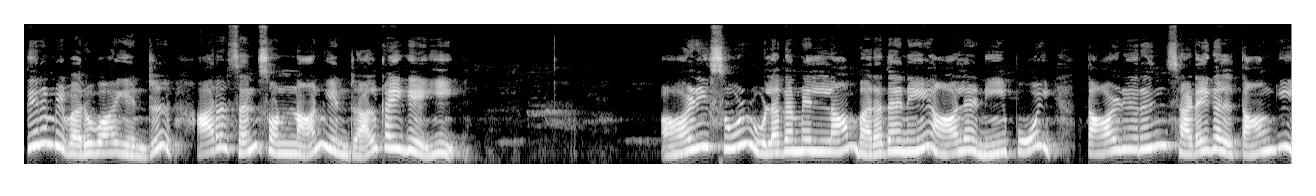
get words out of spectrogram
திரும்பி வருவாய் என்று அரசன் சொன்னான் என்றாள் கைகேயி. ஆழிசூழ் உலகமெல்லாம் பரதனே ஆள நீ போய் தாழிருஞ் சடைகள் தாங்கி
